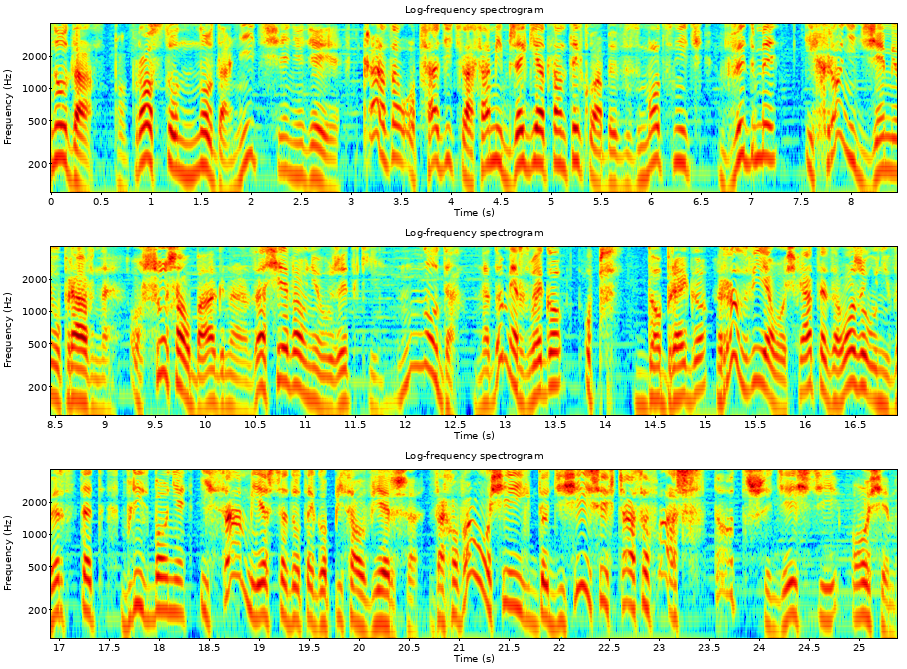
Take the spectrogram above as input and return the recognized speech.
nuda, po prostu nuda, nic się nie dzieje. Kazał obsadzić lasami brzegi Atlantyku, aby wzmocnić wydmy i chronić ziemie uprawne. Osuszał bagna, zasiewał nieużytki. Nuda. Na domiar złego, ups, dobrego, rozwijał oświatę, założył uniwersytet w Lizbonie i sam jeszcze do tego pisał wiersze. Zachowało się ich do dzisiejszych czasów aż 138.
